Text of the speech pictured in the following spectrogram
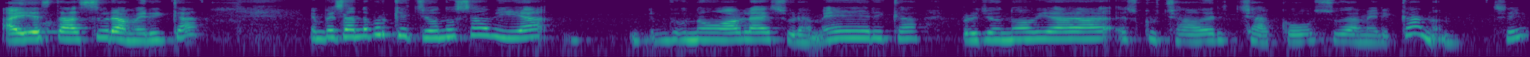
ahí está Suramérica. Empezando porque yo no sabía, uno habla de Suramérica, pero yo no había escuchado del Chaco sudamericano, ¿sí?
